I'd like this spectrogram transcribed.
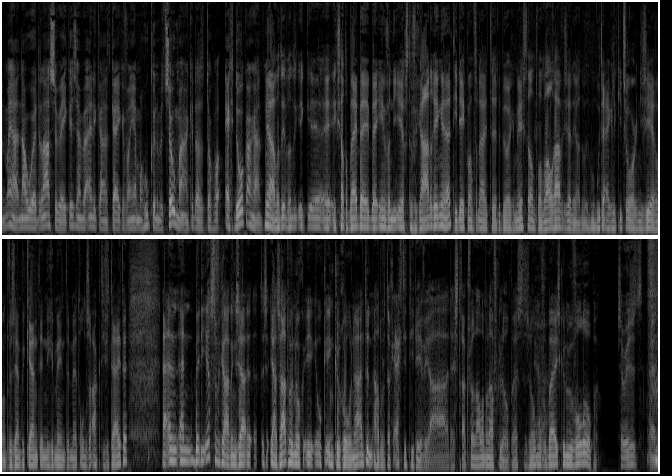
maar ja, nou de laatste weken zijn we eindelijk aan het kijken van ja, maar hoe kunnen we het zo maken dat het toch wel echt door kan gaan? Ja, want, want ik, uh, ik zat erbij bij, bij een van die eerste vergaderingen. Hè. Het idee kwam vanuit de burgemeester Antoine Walraven. Die zei ja, we moeten eigenlijk iets organiseren, want we zijn bekend in de gemeente met onze activiteiten. En, en bij die eerste vergadering za ja, zaten we nog ook in corona. En toen hadden we toch echt het idee van ja, dat is straks wel allemaal afgelopen. Als de zomer ja. voorbij is, kunnen we vol lopen. Zo is het. En,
